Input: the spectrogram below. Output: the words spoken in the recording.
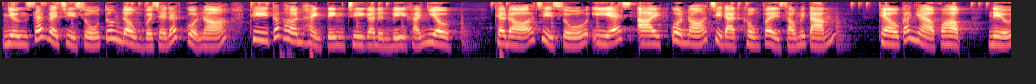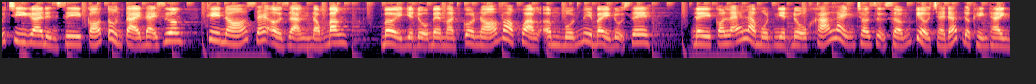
Nhưng xét về chỉ số tương đồng với trái đất của nó thì thấp hơn hành tinh T Garden B khá nhiều. Theo đó, chỉ số ESI của nó chỉ đạt 0,68. Theo các nhà khoa học, nếu T Garden C có tồn tại đại dương thì nó sẽ ở dạng đóng băng, bởi nhiệt độ bề mặt của nó vào khoảng âm 47 độ C. Đây có lẽ là một nhiệt độ khá lạnh cho sự sống kiểu trái đất được hình thành.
